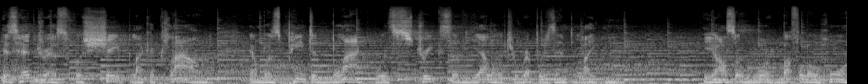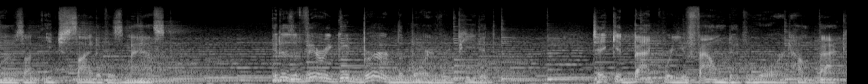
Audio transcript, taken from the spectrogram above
His headdress was shaped like a cloud and was painted black with streaks of yellow to represent lightning. He also wore buffalo horns on each side of his mask. It is a very good bird, the boy repeated. Take it back where you found it, roared Humpback,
